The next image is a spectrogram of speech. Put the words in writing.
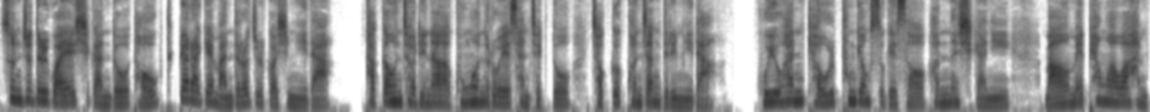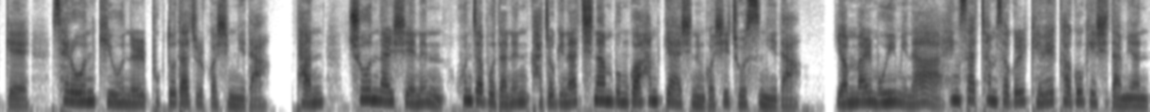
손주들과의 시간도 더욱 특별하게 만들어줄 것입니다. 가까운 절이나 공원으로의 산책도 적극 권장드립니다. 고요한 겨울 풍경 속에서 걷는 시간이 마음의 평화와 함께 새로운 기운을 북돋아 줄 것입니다. 단, 추운 날씨에는 혼자보다는 가족이나 친한 분과 함께 하시는 것이 좋습니다. 연말 모임이나 행사 참석을 계획하고 계시다면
